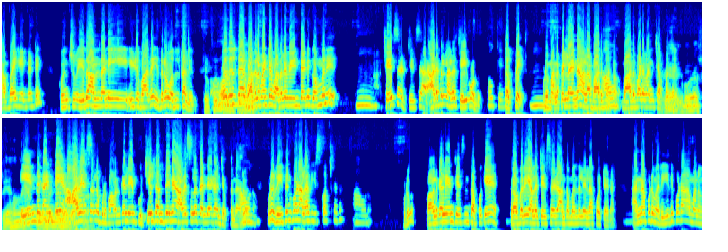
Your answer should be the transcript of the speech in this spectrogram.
అబ్బాయికి ఏంటంటే కొంచెం ఏదో అందని ఈడి బాధ ఇద్దరు వదులుతలేదు. వదిలితే మాట వదలమంటే వదలవేంటి అని గమ్మని చేశాడు చేశాడు. ఆడపిల్లని అలా చేయకూడదు. తప్పే. ఇప్పుడు మన పిల్ల అయినా అలా బాధపడతాం. బాధపడమని చెప్పండి ఎందుకంటే ఆవేశంలో ఇప్పుడు పవన్ కళ్యాణ్ కుర్చీలు తంతేనే ఆవేశంలో తన్నాడు అని చెప్తున్నారు. అవును. ఇప్పుడు రీతిని కూడా అలా తీసుకోవచ్చు కదా. అవును. పవన్ కళ్యాణ్ చేసిన తప్పుకే ప్రాపర్ అలా చేశాడు అంతమందిలో ఇలా కొట్టాడు అన్నప్పుడు మరి ఇది కూడా మనం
